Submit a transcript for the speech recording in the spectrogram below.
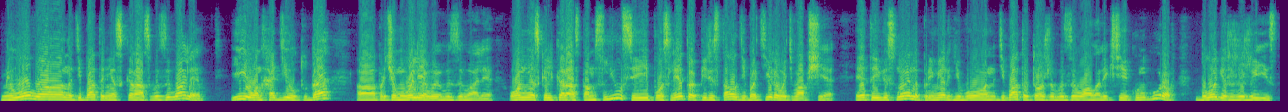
Милова на дебаты несколько раз вызывали, и он ходил туда, причем его левые вызывали, он несколько раз там слился и после этого перестал дебатировать вообще. Этой весной, например, его на дебаты тоже вызывал Алексей Кунгуров, блогер-жижиист.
